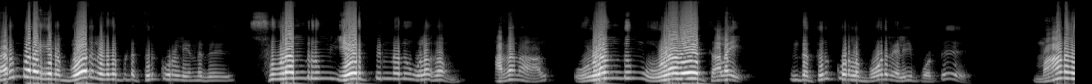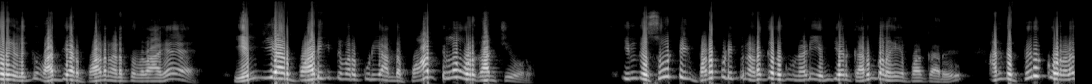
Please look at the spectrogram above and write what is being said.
கரும்பலகையில போர்டில் எழுதப்பட்ட திருக்குறள் என்னது? சுழன்றும் ஏற்பின்னது உலகம். அதனால் உழந்தும் உழவே தலை. இந்த திருக்குறளை போர்டில் எழுதி போட்டு மாணவர்களுக்கு வாத்தியார் பாடம் நடத்துவதாக எம்ஜிஆர் பாடிக்கிட்டு வரக்கூடிய அந்த பாட்டில் ஒரு காட்சி வரும். இந்த ஷூட்டிங் படப்பிடிப்பு நடக்கிறதுக்கு முன்னாடி எம்ஜிஆர் கரும்பலகையை பார்க்காரு. அந்த திருக்குறளை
